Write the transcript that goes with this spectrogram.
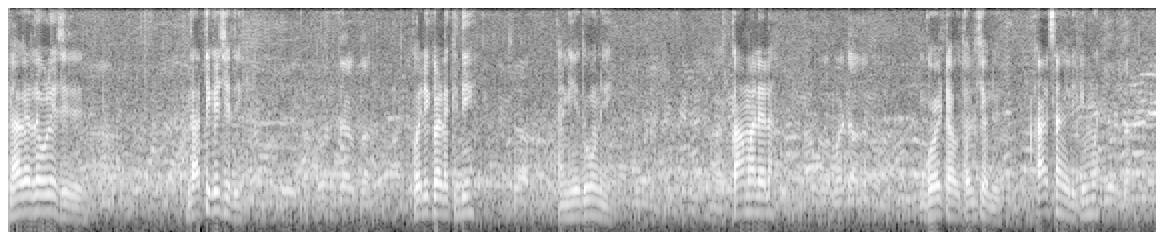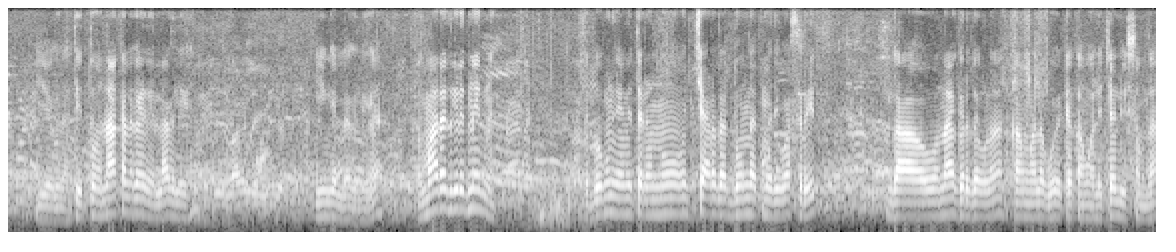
नागरजवळच आहे दाती कशी आहे ते? पलीकडं किती? आणि हे दोन आहे. बरं, काम आलेला? गोय ठेवताल चालू आहे. काय सांगितली किंमत? एकदा ते तो नाकाला काय लागले का? इंगल लागले का? मारत गिरत नाहीत ना? तर बघून घ्या मित्रांनो चार दात दोन दातमध्ये वासर आहेत. गाव नागरजवळ कामाला गोयठा कामाला चालू आहे समजा.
